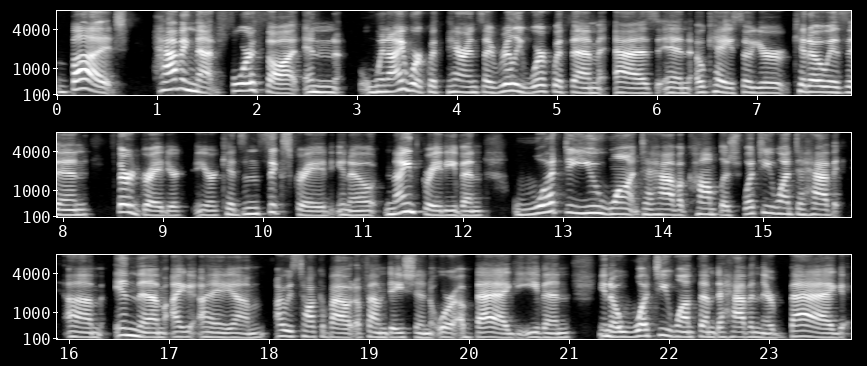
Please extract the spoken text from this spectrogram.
But having that forethought. And when i work with parents i really work with them as in okay so your kiddo is in third grade your your kids in sixth grade you know ninth grade even. What do you want to have accomplished? What do you want to have um, in them? I i um i always talk about a foundation or a bag even. You know what do you want them to have in their bag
